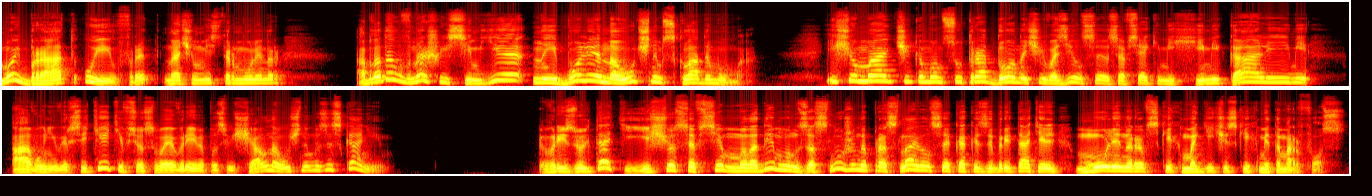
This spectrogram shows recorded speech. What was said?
«Мой брат Уилфред», — начал мистер Мулинер, — обладал в нашей семье наиболее научным складом ума. Еще мальчиком он с утра до ночи возился со всякими химикалиями, а в университете все свое время посвящал научным изысканиям. В результате еще совсем молодым он заслуженно прославился как изобретатель мулинеровских магических метаморфоз.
